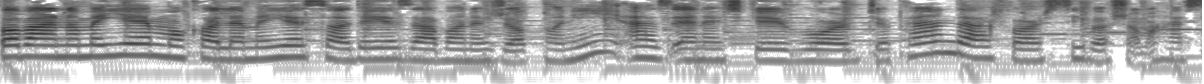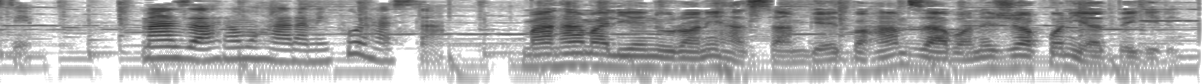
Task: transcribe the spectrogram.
با برنامه مکالمه ساده زبان ژاپنی از NHK World Japan در فارسی با شما هستیم. من زهرا محرمی پور هستم. من هم علی نورانی هستم. بیایید با هم زبان ژاپنی یاد بگیریم.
